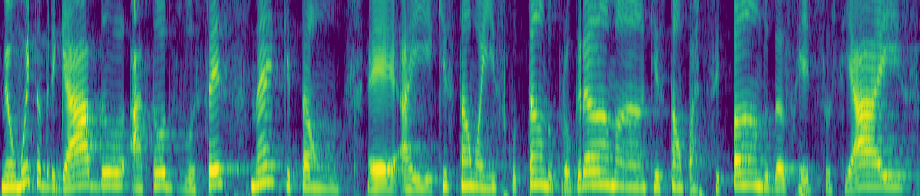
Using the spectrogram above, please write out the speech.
Meu muito obrigado a todos vocês, né, que estão é, aí, que estão aí escutando o programa, que estão participando das redes sociais.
